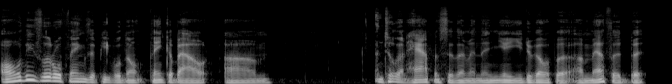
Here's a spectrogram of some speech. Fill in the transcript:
all these little things that people don't think about. Um, until it happens to them and then you, know, you develop a, a, method but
